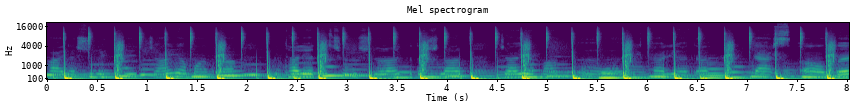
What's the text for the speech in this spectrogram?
paylaşım etti. Can Yaman da İtalya'da çalışıyor arkadaşlar. Can Yaman e, İtalya'da ders aldı.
